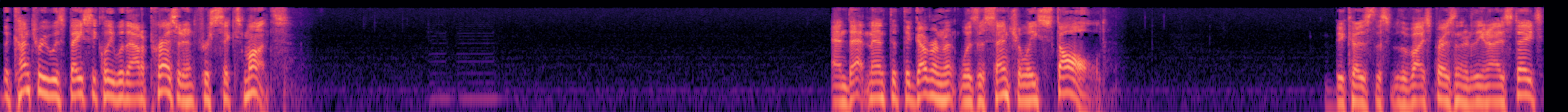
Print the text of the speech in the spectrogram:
The country was basically without a president for six months. And that meant that the government was essentially stalled because the, Vice President of the United States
